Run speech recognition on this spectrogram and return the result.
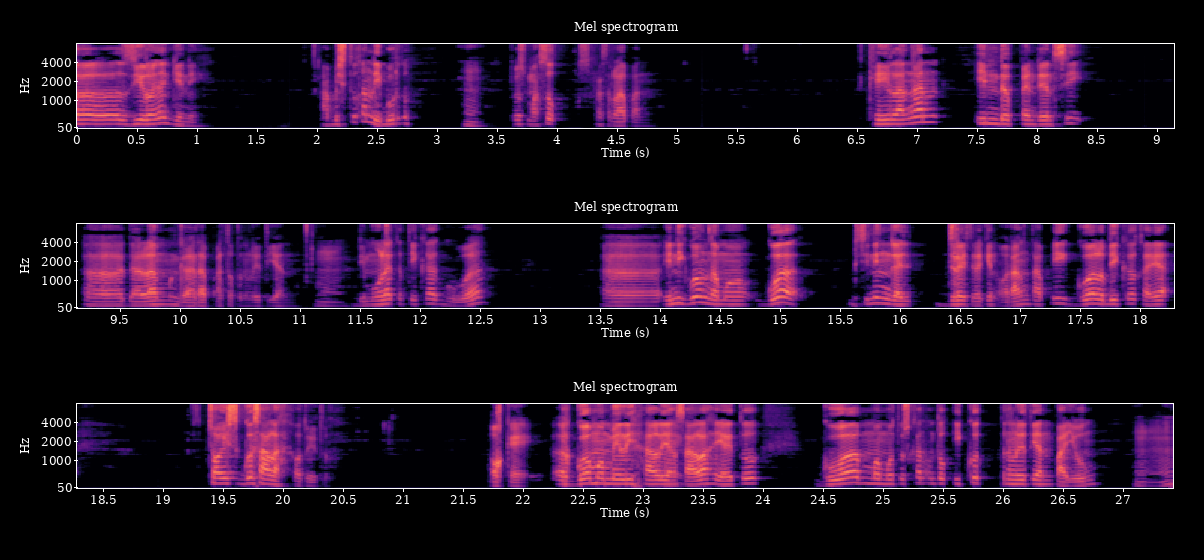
eh zero nya gini abis itu kan libur tuh Hmm. terus masuk semester 8 kehilangan independensi eh, dalam menggarap atau penelitian hmm. dimulai ketika gua eh ini gua nggak mau gua di sini nggak jelek-jelekin orang tapi gua lebih ke kayak choice gue salah waktu itu Oke. Eh, gua memilih hal yang salah yaitu gua memutuskan untuk ikut penelitian payung Hmm.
